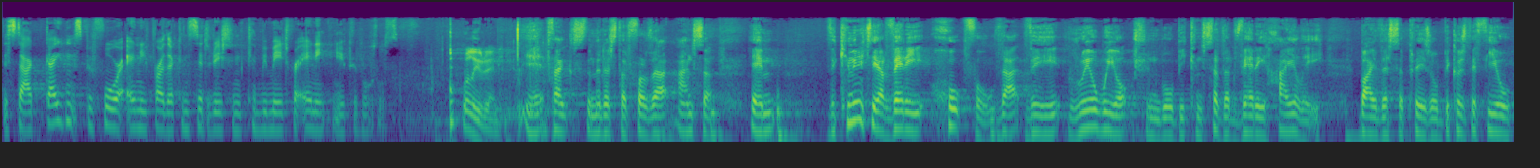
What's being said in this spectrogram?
the STAG guidance before any further consideration can be made for any new proposals. Willie Rennie. Yeah, thanks, the Minister, for that answer. Um, the community are very hopeful that the railway option will be considered very highly by this appraisal because they feel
